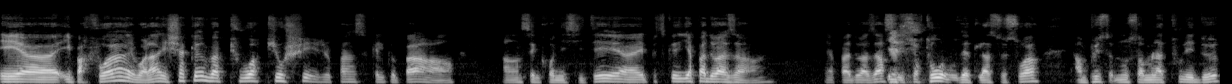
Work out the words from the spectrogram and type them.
Et, euh, et parfois, et voilà, et chacun va pouvoir piocher, je pense quelque part en, en synchronicité, euh, parce qu'il n'y a pas de hasard. Hein. Il n'y a pas de hasard. C'est surtout vous êtes là ce soir. En plus, nous sommes là tous les deux.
